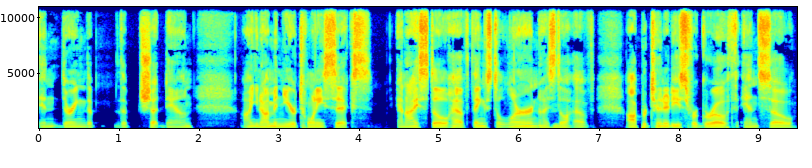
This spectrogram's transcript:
in during the the shutdown. Uh, you know i'm in year 26 and i still have things to learn i still have opportunities for growth and so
